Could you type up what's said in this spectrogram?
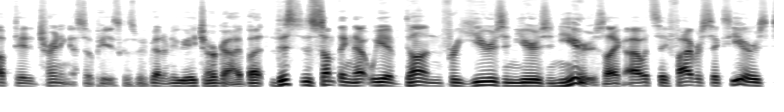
updated training SOPs because we've got a new HR guy. But this is something that we have done for years and years and years. Like I would say five or six years,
